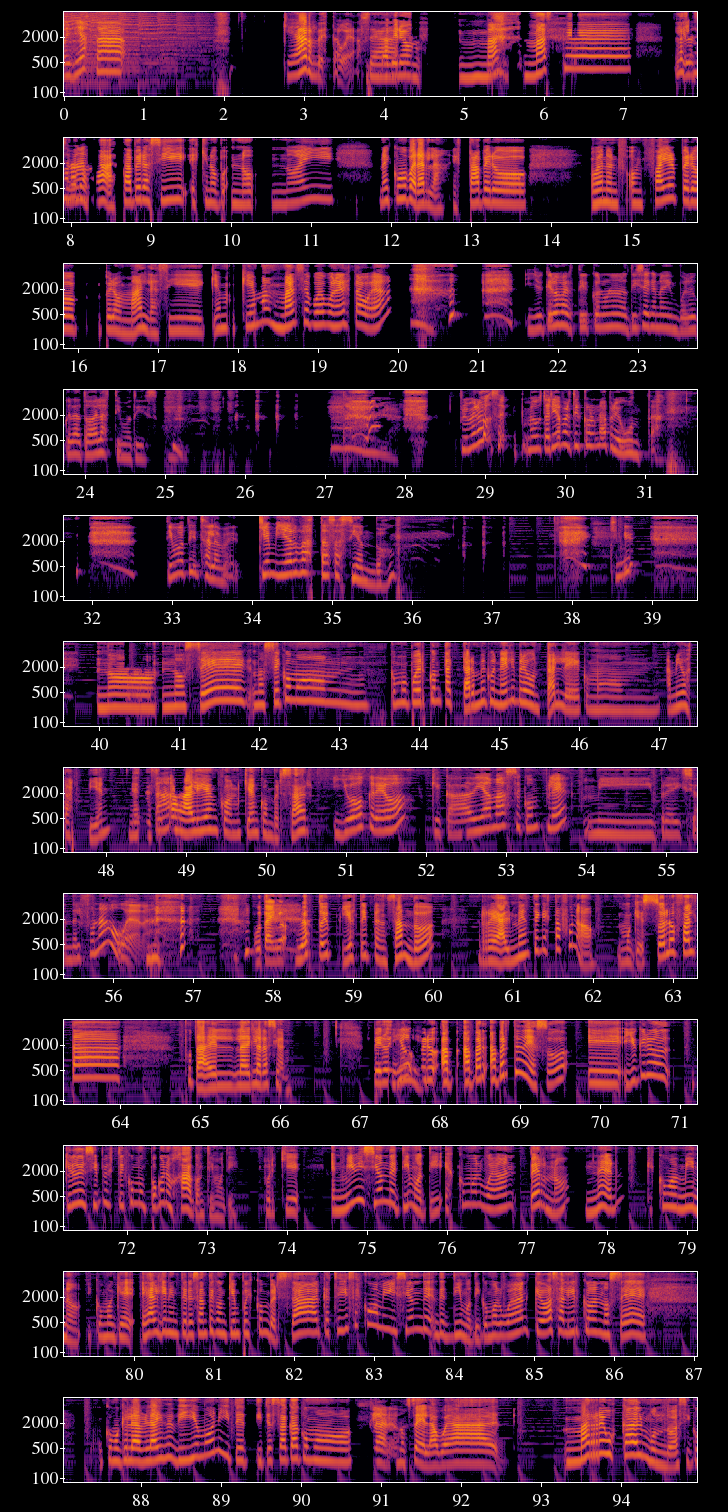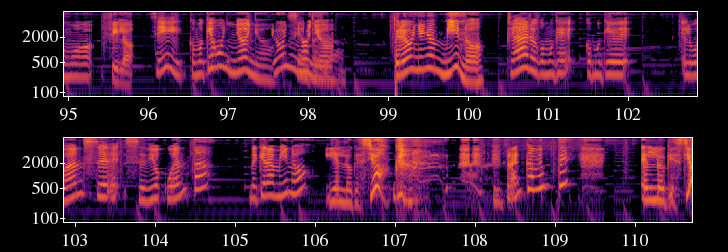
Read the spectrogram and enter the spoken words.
Hoy día está. Que arde esta wea. O sea. pero más, más que la, semana, pasada. Está pero así. Es que no, no, no hay. No hay cómo pararla. Está pero. Bueno, on fire, pero, pero mal. Así. ¿qué, ¿Qué más mal se puede poner esta wea? Y yo quiero partir con una noticia que nos involucra a todas las Timothys. Primero, se- me gustaría partir con una pregunta. Timothy Chalamet, ¿qué mierda estás haciendo? ¿Qué? No, no sé, no sé cómo, mm, cómo poder contactarme con él y preguntarle, como, mm, amigo, ¿estás bien? ¿Necesitas a alguien con quien conversar? Yo creo que cada día más se cumple mi predicción del funado, weón. Puta, yo, yo estoy, yo estoy pensando realmente que está funado. Como que solo falta, puta, el- la declaración. Pero yo, pero a- apar- aparte de eso, eh, yo quiero, quiero decir que estoy como un poco enojada con Timothy. Porque en mi visión de Timothy es como el weón perno, nerd, que es como Mino. Y como que es alguien interesante con quien podéis conversar, ¿cachai? Esa es como mi visión de, de Timothy. Como el weón que va a salir con, no sé, como que le habláis de Digimon y te, y te saca como, Claro. no sé, la weá más rebuscada del mundo. Así como filo. Sí, como que es un ñoño. Es un ñoño. yo. Pero es un ñoño Mino. Claro, como que, como que el weón se, se dio cuenta de que era Mino y enloqueció. y francamente, enloqueció.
